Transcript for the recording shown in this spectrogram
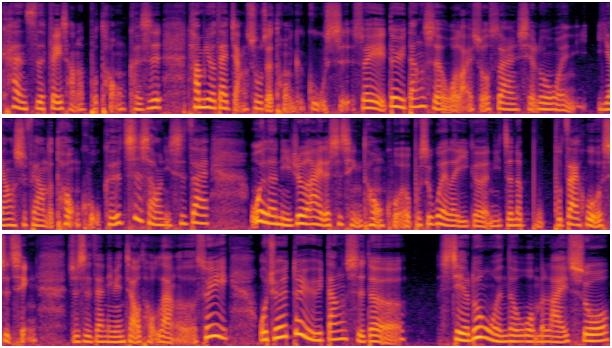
看似非常的不同，可是他们又在讲述着同一个故事。所以对于当时的我来说，虽然写论文一样是非常的痛苦，可是至少你是在为了你热爱的事情痛苦，而不是为了一个你真的不不在乎的事情，就是在那边焦头烂额。所以我觉得。对于当时的写论文的我们来说，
